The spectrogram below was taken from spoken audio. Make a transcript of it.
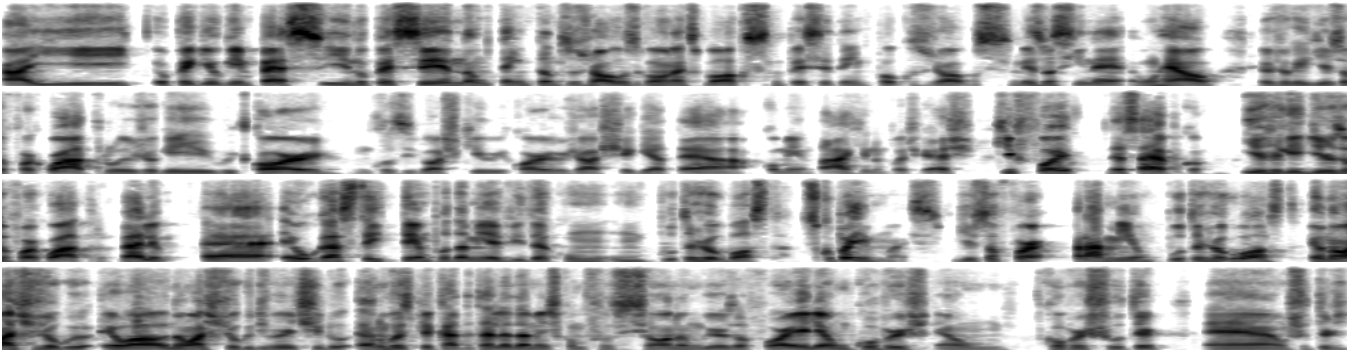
Aí eu peguei o Game Pass e no PC não tem tantos jogos igual no Xbox. No PC tem poucos jogos. Mesmo assim, né? Um real. Eu joguei Gears of War 4, eu joguei Record. Inclusive, eu acho que Record eu já cheguei até a comentar aqui no podcast. Que foi dessa época. E eu joguei Gears of War 4. Velho, é, eu gastei tempo da minha vida com um puta jogo bosta. Desculpa aí, mas Gears of War, pra mim, é um puta jogo bosta. Eu não acho jogo. Eu não acho jogo divertido. Eu não vou explicar detalhadamente como funciona um Gears of War. Ele é um cover, é um cover shooter. É um shooter.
